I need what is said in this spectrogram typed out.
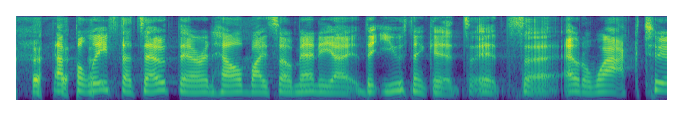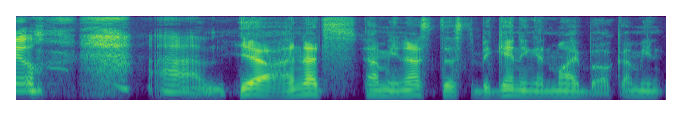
that belief that's out there and held by so many uh, that you think it's it's uh, out of whack too. um, yeah, and that's I mean that's just the beginning in my book. I mean,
